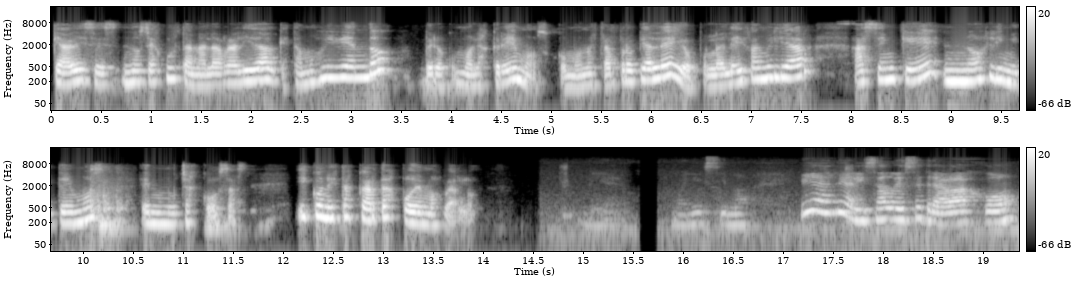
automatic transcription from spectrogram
que a veces no se ajustan a la realidad que estamos viviendo, pero como las creemos como nuestra propia ley o por la ley familiar, hacen que nos limitemos en muchas cosas. Y con estas cartas podemos verlo. Bien, buenísimo. ¿Y has realizado ese trabajo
